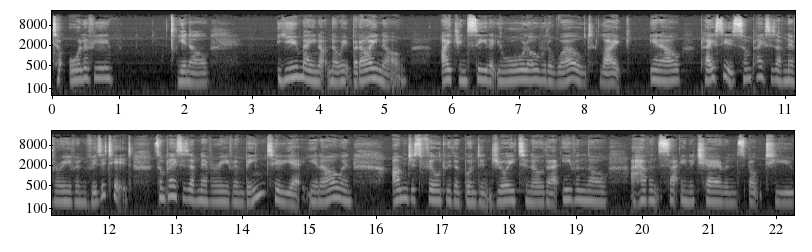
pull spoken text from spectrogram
to all of you. You know, you may not know it, but I know I can see that you're all over the world. Like, you know, places, some places I've never even visited, some places I've never even been to yet, you know, and I'm just filled with abundant joy to know that even though I haven't sat in a chair and spoke to you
